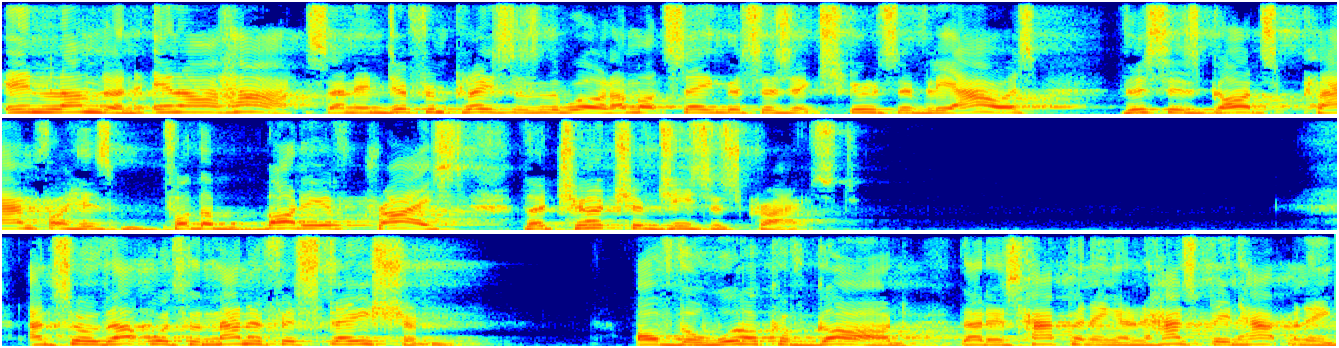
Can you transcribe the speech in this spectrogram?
in London, in our hearts, and in different places in the world. I'm not saying this is exclusively ours. This is God's plan for his, for the body of Christ, the church of Jesus Christ. And so that was the manifestation of the work of God that is happening and has been happening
